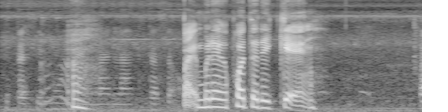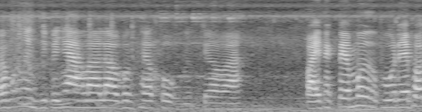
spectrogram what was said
เป็นตะสิมูนอะ บ้านลาเป็นตะสองไปไม่ได้ก็พอจะได้แกงว่ามื่อเงินสิไปย่างรอเราเบิ่งแถวโป่งเจ้าว่า ไปตั้งแต่มือผู้ใดพ่อ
